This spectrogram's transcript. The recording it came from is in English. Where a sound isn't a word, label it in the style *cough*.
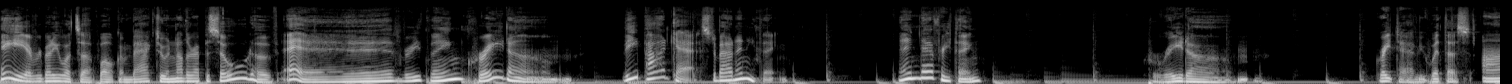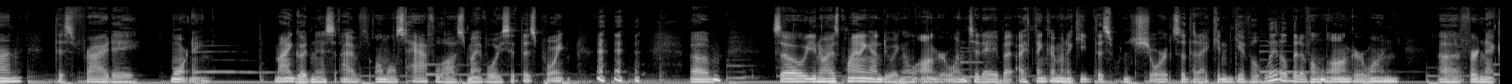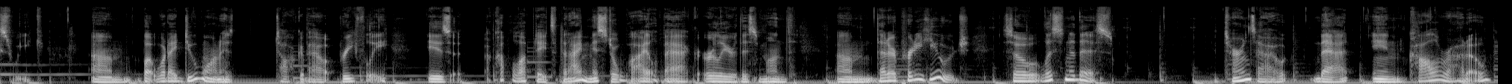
Hey everybody, what's up? Welcome back to another episode of Everything Kratom, the podcast about anything and everything Kratom. Great to have you with us on this Friday morning. My goodness, I've almost half lost my voice at this point. *laughs* um, so, you know, I was planning on doing a longer one today, but I think I'm going to keep this one short so that I can give a little bit of a longer one uh, for next week. Um, but what I do want to talk about briefly is a couple updates that I missed a while back earlier this month um, that are pretty huge. So, listen to this. It turns out that in Colorado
